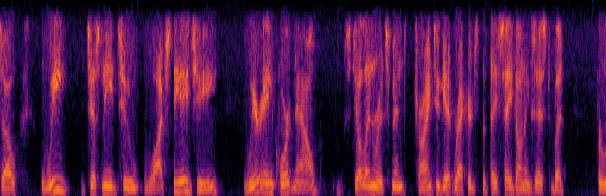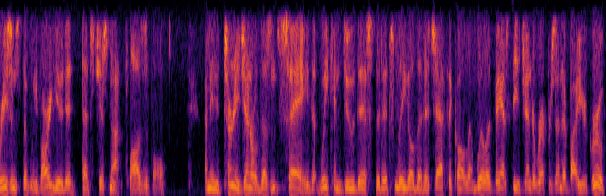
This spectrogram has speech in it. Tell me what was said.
So we just need to watch the AG. We're in court now, still in Richmond, trying to get records that they say don't exist, but for reasons that we've argued it, that's just not plausible. I mean, the Attorney General doesn't say that we can do this, that it's legal, that it's ethical, and we'll advance the agenda represented by your group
